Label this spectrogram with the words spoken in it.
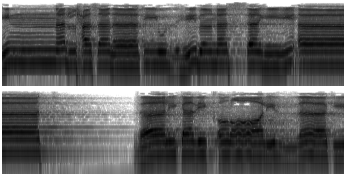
إِنَّ الْحَسَنَاتِ يُذْهِبْنَ السَّيِّئَاتِ ذَلِكَ ذِكْرَى لِلذَّاكِرِينَ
